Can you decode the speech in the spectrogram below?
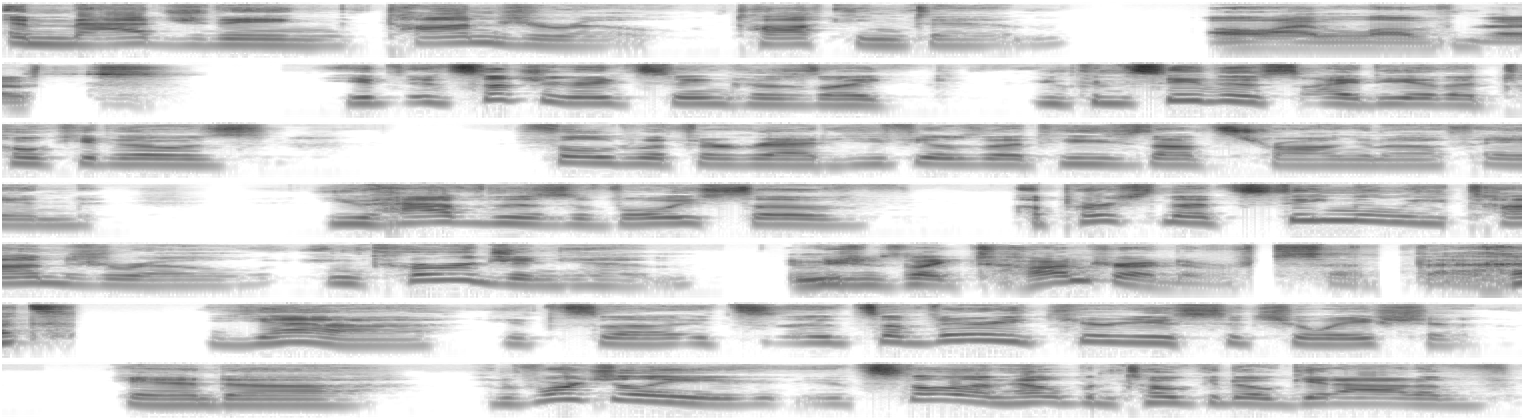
imagining Tanjiro talking to him. Oh, I love this. It, it's such a great scene because like you can see this idea that Tokito's filled with regret. He feels that he's not strong enough, and you have this voice of a person that's seemingly Tanjiro encouraging him. And he's just like, Tanjiro never said that. Yeah, it's a it's it's a very curious situation, and uh unfortunately, it's still not helping Tokito get out of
